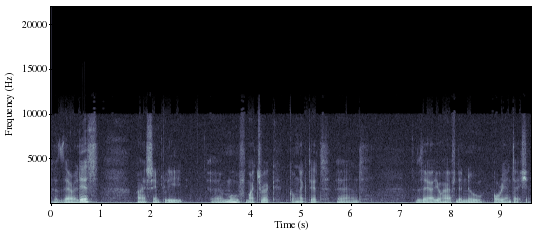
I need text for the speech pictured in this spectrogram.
Uh, there it is. I simply uh, move my track, connect it and there you have the new orientation.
